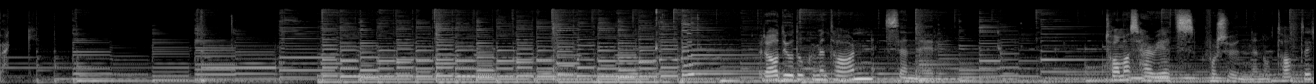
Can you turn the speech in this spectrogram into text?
vekk. Radiodokumentaren sender Thomas Harriets forsvunne notater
